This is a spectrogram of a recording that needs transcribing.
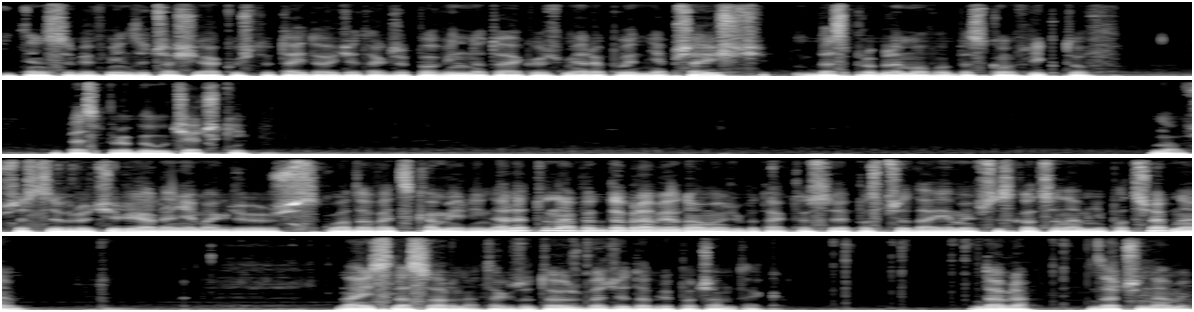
i ten sobie w międzyczasie jakoś tutaj dojdzie, także powinno to jakoś w miarę płynnie przejść, bezproblemowo, bez konfliktów, bez próby ucieczki. No, wszyscy wrócili, ale nie ma gdzie już składować skamielin. Ale to nawet dobra wiadomość, bo tak to sobie posprzedajemy wszystko, co nam niepotrzebne. Na Isla Sorna, także to już będzie dobry początek. Dobra, zaczynamy.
